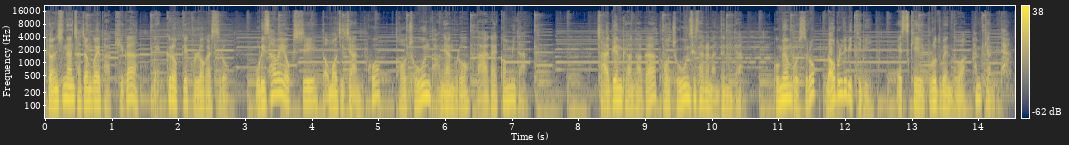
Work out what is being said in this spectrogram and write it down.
변신한 자전거의 바퀴가 매끄럽게 굴러갈수록 우리 사회 역시 넘어지지 않고 더 좋은 방향으로 나아갈 겁니다. 작은 변화가 더 좋은 세상을 만듭니다. 보면 볼수록 lovely B tv SK 브로드밴드와 함께합니다.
